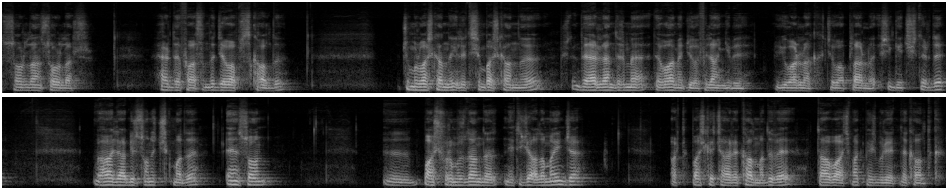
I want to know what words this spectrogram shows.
sorulan sorular her defasında cevapsız kaldı. Cumhurbaşkanlığı İletişim Başkanlığı işte değerlendirme devam ediyor falan gibi yuvarlak cevaplarla işi geçiştirdi ve hala bir sonuç çıkmadı. En son e, başvurumuzdan da netice alamayınca artık başka çare kalmadı ve dava açmak mecburiyetinde kaldık.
